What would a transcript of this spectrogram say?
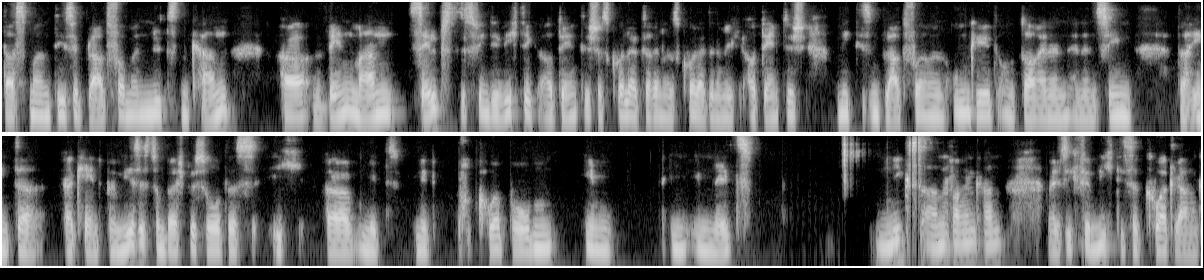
dass man diese Plattformen nützen kann, wenn man selbst, das finde ich wichtig, authentisch als Chorleiterin oder als Chorleiter, nämlich authentisch mit diesen Plattformen umgeht und da einen, einen Sinn dahinter erkennt. Bei mir ist es zum Beispiel so, dass ich äh, mit, mit Chorproben im, im, im Netz nichts anfangen kann, weil sich für mich dieser Chorklang,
